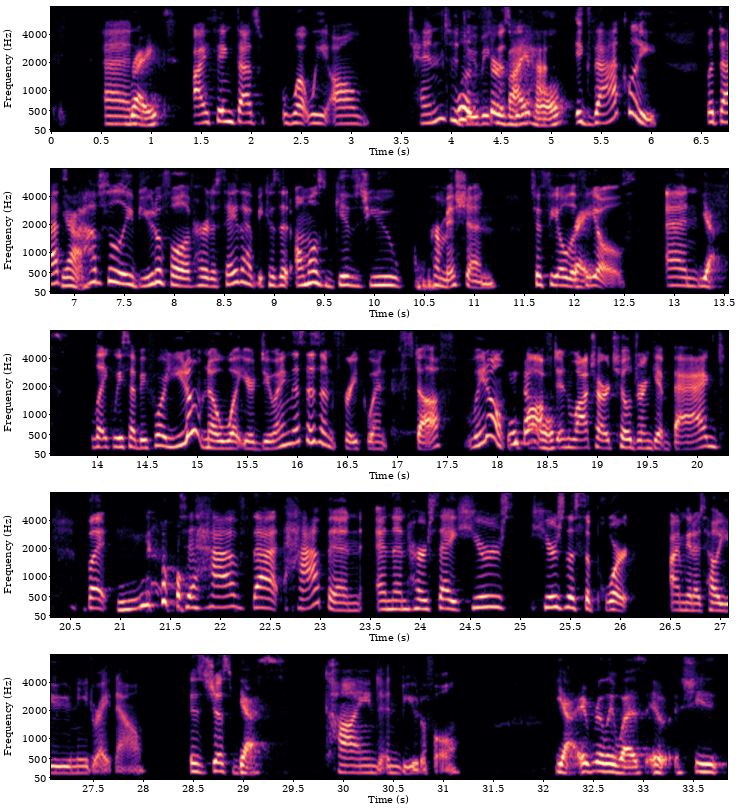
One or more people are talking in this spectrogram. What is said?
And right. I think that's what we all tend to well, do because survival. Ha- exactly. But that's yeah. absolutely beautiful of her to say that because it almost gives you permission to feel the right. feels. And yes. Like we said before, you don't know what you're doing. This isn't frequent stuff. We don't no. often watch our children get bagged, but no. to have that happen and then her say, "Here's here's the support I'm going to tell you you need right now," is just yes, kind and beautiful yeah, it really was. It, she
